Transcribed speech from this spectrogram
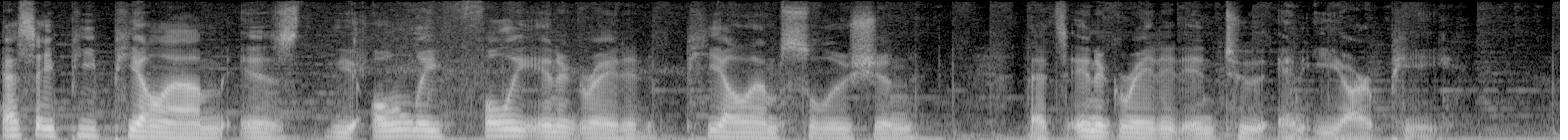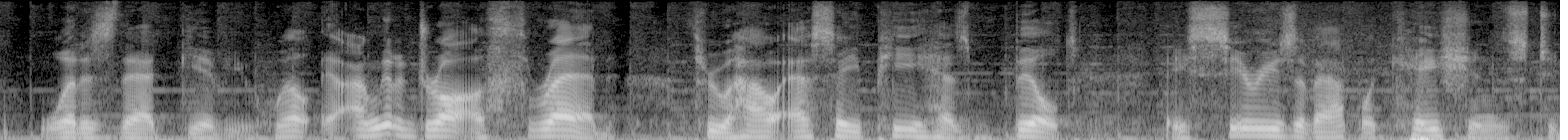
SAP PLM is the only fully integrated PLM solution that's integrated into an ERP. What does that give you? Well, I'm going to draw a thread through how SAP has built a series of applications to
